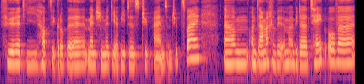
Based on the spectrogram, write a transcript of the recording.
für die Hauptzielgruppe Menschen mit Diabetes Typ 1 und Typ 2. Ähm, und da machen wir immer wieder Takeover,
